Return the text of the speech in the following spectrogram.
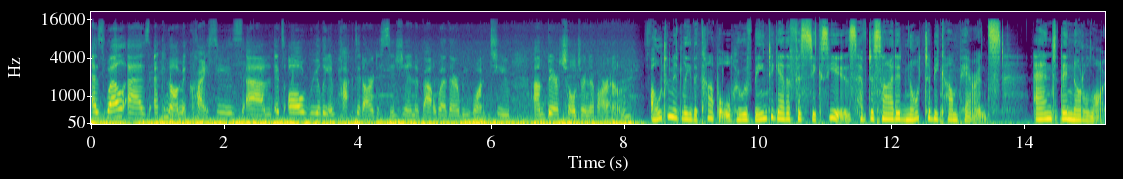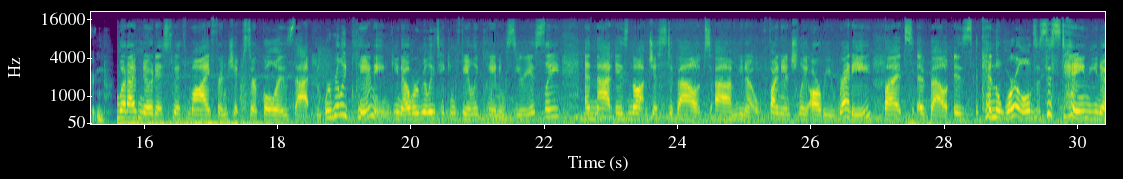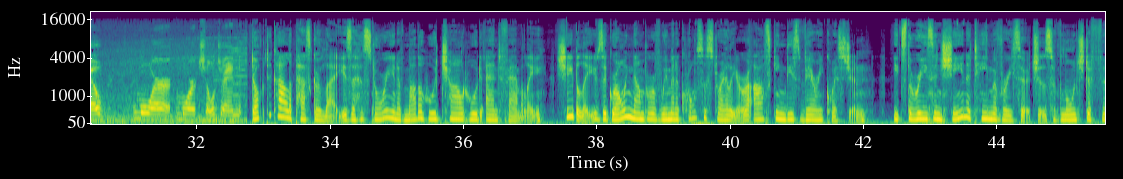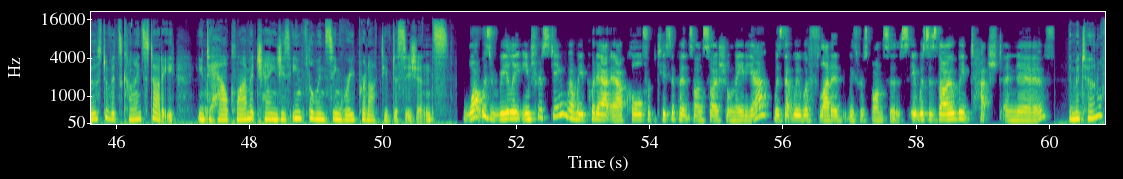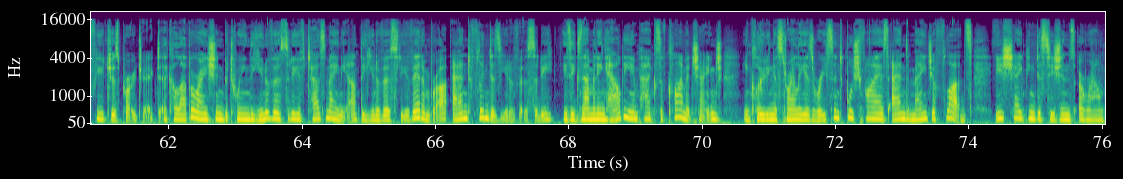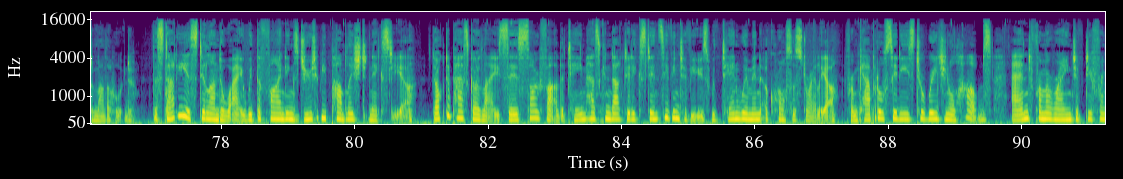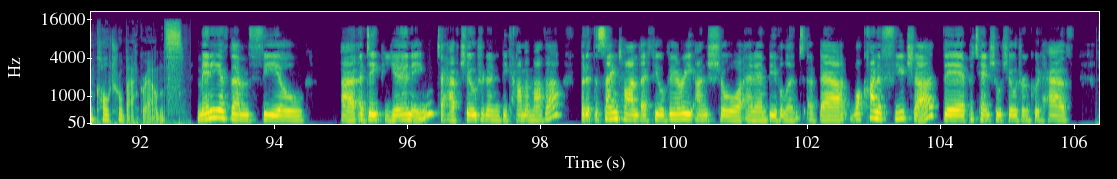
as well as economic crises, um, it's all really impacted our decision about whether we want to um, bear children of our own. Ultimately, the couple, who have been together for six years, have decided not to become parents. And they're not alone. What I've noticed with my friendship circle is that we're really planning, you know, we're really taking family planning seriously. And that is not just about, um, you know, financially, are we ready, but about is can the world sustain, you know, more more children. Dr. Carla Pascoe is a historian of motherhood, childhood and family. She believes a growing number of women across Australia are asking this very question. It's the reason she and a team of researchers have launched a first of its kind study into how climate change is influencing reproductive decisions. What was really interesting when we put out our call for participants on social media was that we were flooded with responses. It was as though we'd touched a nerve the Maternal Futures Project, a collaboration between the University of Tasmania, the University of Edinburgh, and Flinders University, is examining how the impacts of climate change, including Australia's recent bushfires and major floods, is shaping decisions around motherhood. The study is still underway with the findings due to be published next year. Dr. Pascoe says so far the team has conducted extensive interviews with 10 women across Australia, from capital cities to regional hubs, and from a range of different cultural backgrounds. Many of them feel uh, a deep yearning to have children and become a mother, but at the same time, they feel very unsure and ambivalent about what kind of future their potential children could have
